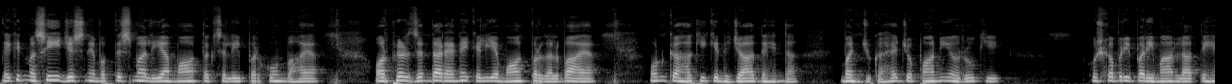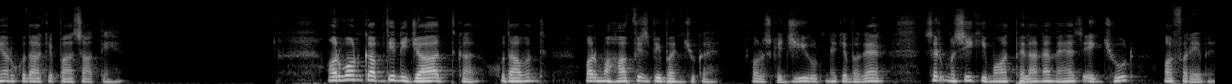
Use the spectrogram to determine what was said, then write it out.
لیکن مسیح جس نے بپتسمہ لیا، موت تک سلیب پر خون بہایا اور پھر زندہ رہنے کے لیے موت پر غلبہ آیا، ان کا حقیقی نجات دہندہ بن چکا ہے جو پانی اور روح کی خوشخبری پر ایمان لاتے ہیں اور خدا کے پاس آتے ہیں۔ اور وہ ان کا ابدی نجات کا خداوند اور محافظ بھی بن چکا ہے اور اس کے جی اٹھنے کے بغیر صرف مسیح کی موت پھیلانا محض ایک جھوٹ اور فریب ہے۔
